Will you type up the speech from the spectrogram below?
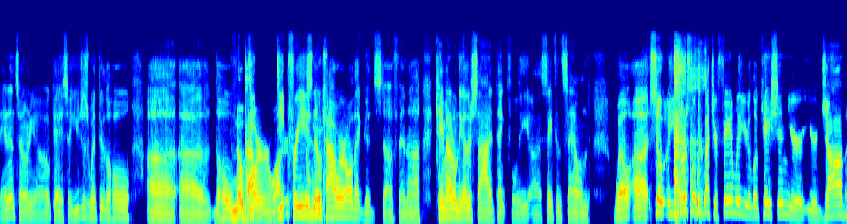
San antonio okay so you just went through the whole uh uh the whole no deep- power or water deep freeze no power all that good stuff and uh came out on the other side thankfully uh safe and sound well uh so you told us a little bit about your family your location your your job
